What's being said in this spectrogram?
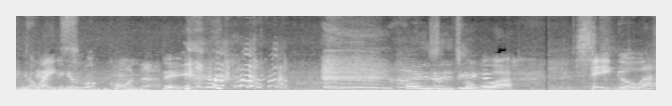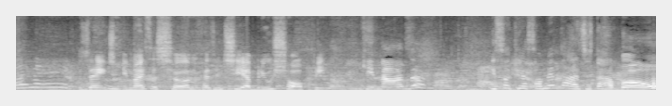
Então é, é isso. loucona. Tem. Ai, gente, vamos lá. Chegou a Gente, e nós achando que a gente ia abrir o shopping. Que nada. Isso aqui é só metade, tá bom?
